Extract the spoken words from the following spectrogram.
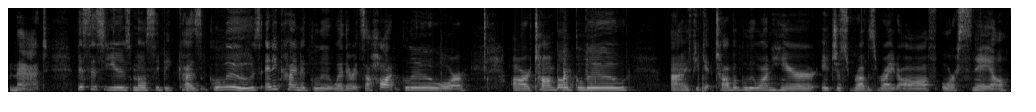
mat. This is used mostly because glues, any kind of glue, whether it's a hot glue or our Tombow glue, uh, if you get Tombow glue on here, it just rubs right off, or snail.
